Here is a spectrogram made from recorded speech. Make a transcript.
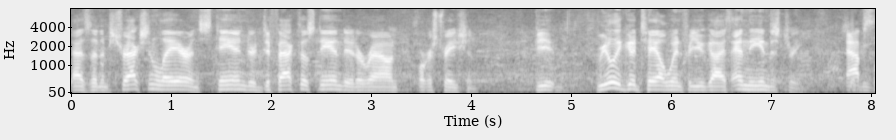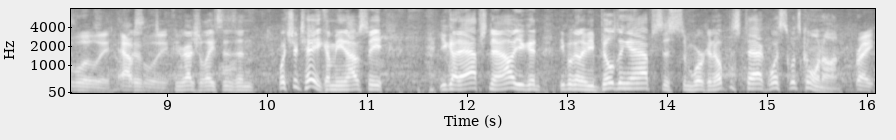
as an abstraction layer and standard, de facto standard around orchestration. Be really good tailwind for you guys and the industry. So absolutely, absolutely. Congratulations, and what's your take? I mean, obviously, you got apps now, you get, people are going to be building apps, there's some work in OpenStack, what's, what's going on? Right,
